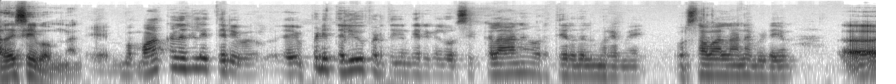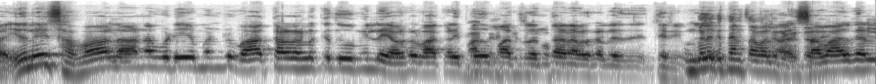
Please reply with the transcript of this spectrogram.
அதை செய்வோம் நாங்கள். வாக்காளர்களை தெரிவு எப்படி தெளிவுபடுத்துகின்றீர்கள்? ஒரு சிக்கலான ஒரு தேர்தல் முறைமை ஒரு சவாலான விடயம். இதிலே சவாலான விடயம் என்று வாக்காளர்களுக்கு எதுவும் இல்லை. அவர்கள் வாக்களிப்பது மாத்திரம்தான் அவர்கள் தெரியும் உங்களுக்கு தான். சவால்கள்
